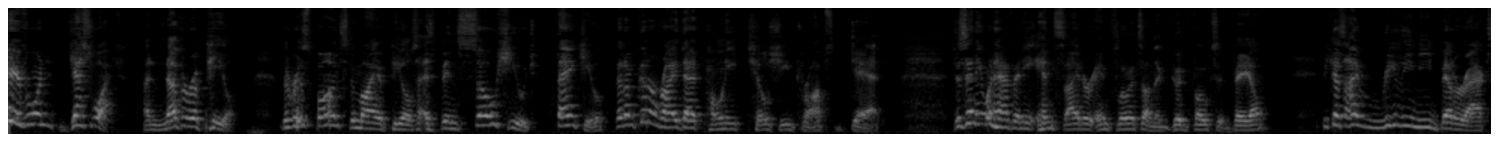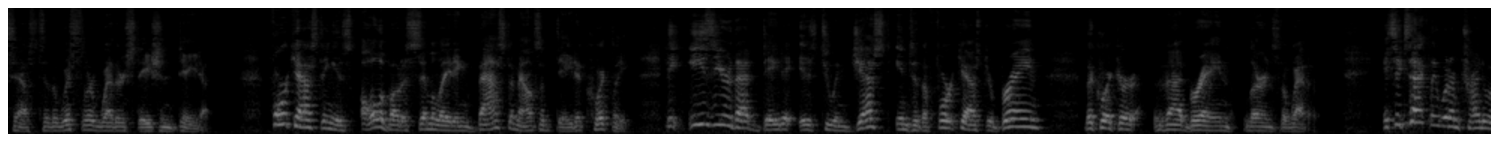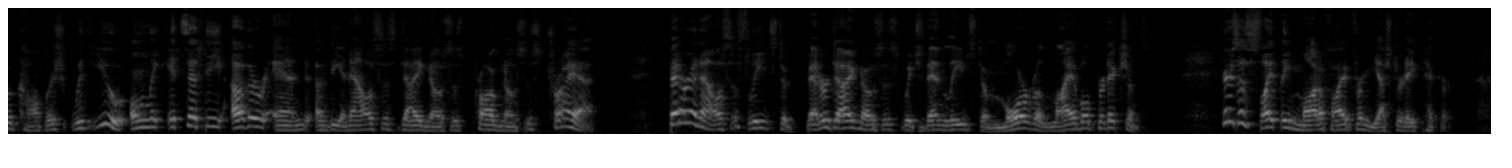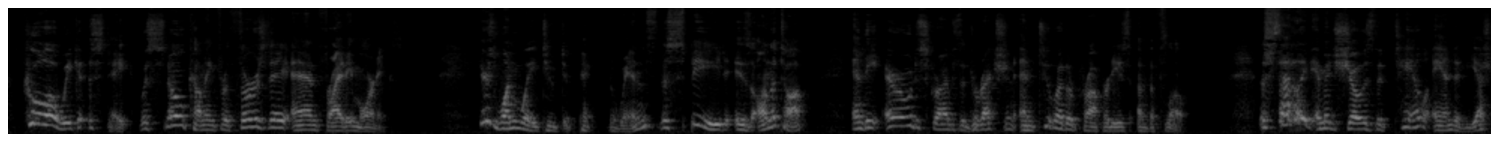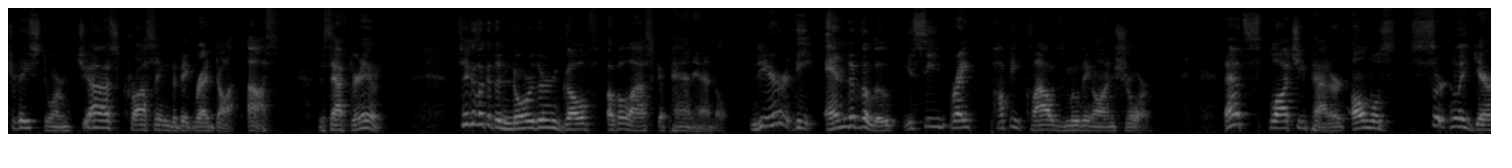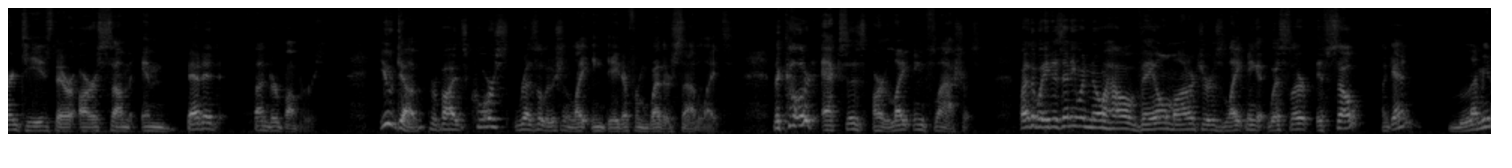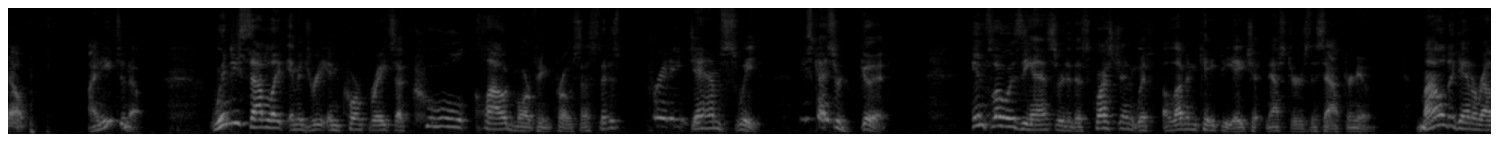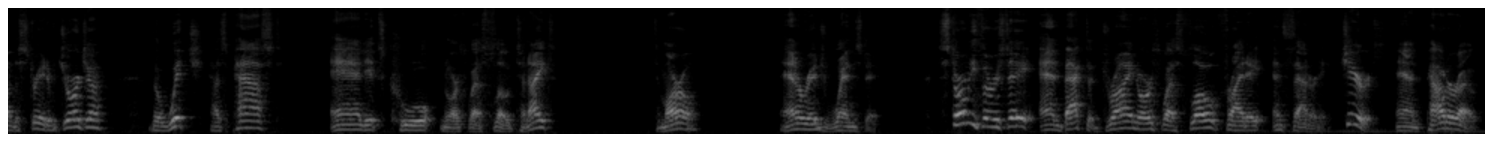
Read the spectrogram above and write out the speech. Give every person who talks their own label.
Speaker 1: Hey everyone, guess what? Another appeal. The response to my appeals has been so huge, thank you, that I'm going to ride that pony till she drops dead. Does anyone have any insider influence on the good folks at Vail? Because I really need better access to the Whistler weather station data. Forecasting is all about assimilating vast amounts of data quickly. The easier that data is to ingest into the forecaster brain, the quicker that brain learns the weather. It's exactly what I'm trying to accomplish with you, only it's at the other end of the analysis, diagnosis, prognosis triad. Better analysis leads to better diagnosis, which then leads to more reliable predictions. Here's a slightly modified from yesterday picker. Cool all week at the stake, with snow coming for Thursday and Friday mornings. Here's one way to depict the winds. The speed is on the top, and the arrow describes the direction and two other properties of the flow. The satellite image shows the tail end of yesterday's storm just crossing the big red dot, us, this afternoon. Take a look at the northern Gulf of Alaska panhandle. Near the end of the loop, you see bright puffy clouds moving onshore. That splotchy pattern almost certainly guarantees there are some embedded thunder bumpers. UW provides coarse resolution lightning data from weather satellites. The colored X's are lightning flashes. By the way, does anyone know how Vail monitors lightning at Whistler? If so, again, let me know. I need to know. Windy satellite imagery incorporates a cool cloud morphing process that is pretty damn sweet. These guys are good. Inflow is the answer to this question with 11 kph at Nesters this afternoon. Mild again around the Strait of Georgia. The witch has passed and it's cool northwest flow tonight, tomorrow, and a ridge Wednesday. Stormy Thursday and back to dry northwest flow Friday and Saturday. Cheers and powder out.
